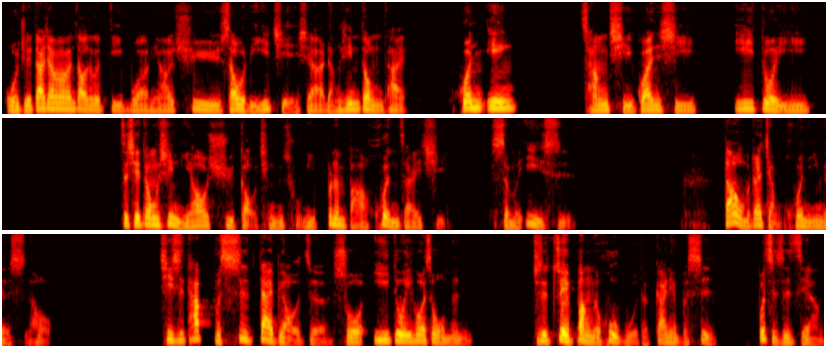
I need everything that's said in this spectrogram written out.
我觉得大家慢慢到这个地步啊，你要去稍微理解一下两性动态，婚姻。长期关系一对一这些东西你要去搞清楚，你不能把它混在一起。什么意思？当我们在讲婚姻的时候，其实它不是代表着说一对一，或者是我们就是最棒的互补的概念，不是，不只是这样。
